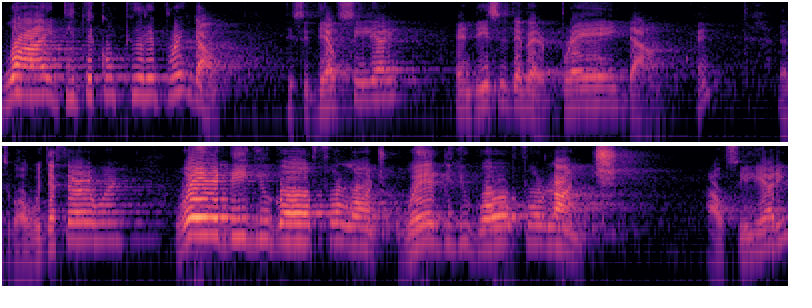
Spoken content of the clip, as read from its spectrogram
Why did the computer break down? This is the auxiliary and this is the verb, break down. Okay? Let's go with the third one. Where did you go for lunch? Where did you go for lunch? Auxiliary,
